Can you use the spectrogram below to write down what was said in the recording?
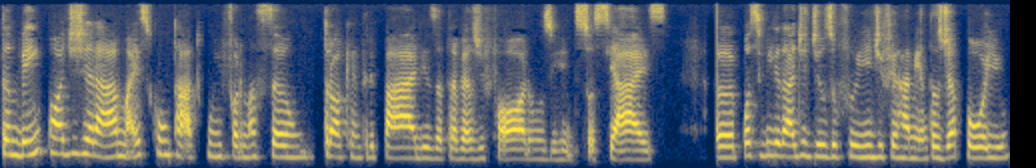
também pode gerar mais contato com informação, troca entre pares através de fóruns e redes sociais, uh, possibilidade de usufruir de ferramentas de apoio,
